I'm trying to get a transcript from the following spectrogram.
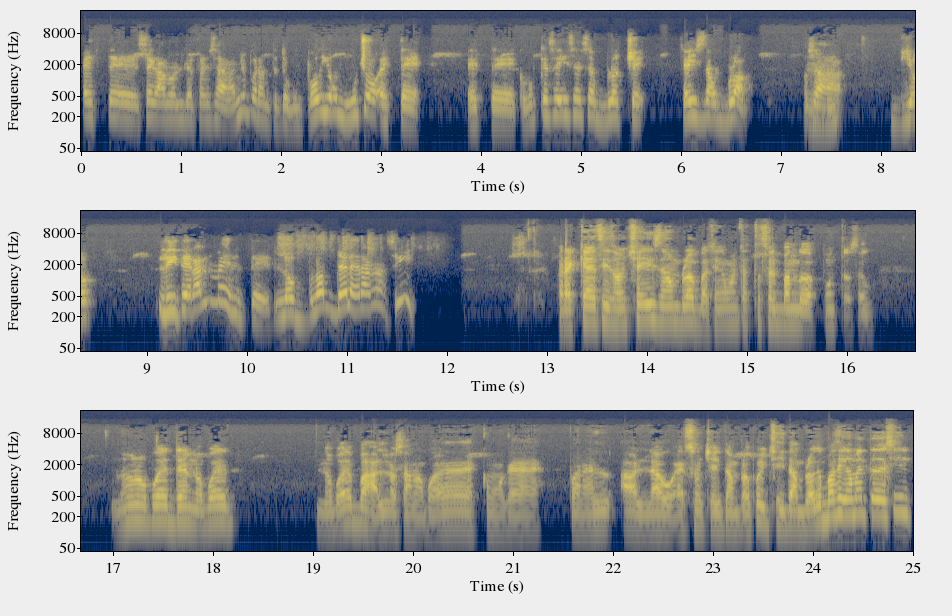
este, se ganó el defensa del año, pero Antetokounmpo dio mucho, este, este, ¿cómo es que se dice ese block chase, down block? O sea, yo, literalmente, los blocks de él eran así. Pero es que si son chase down block, básicamente estás salvando dos puntos. no, no puedes, no puedes, no puedes bajarlo, o sea, no puedes como que poner al lado, es un chase down block, porque chase down block es básicamente decir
